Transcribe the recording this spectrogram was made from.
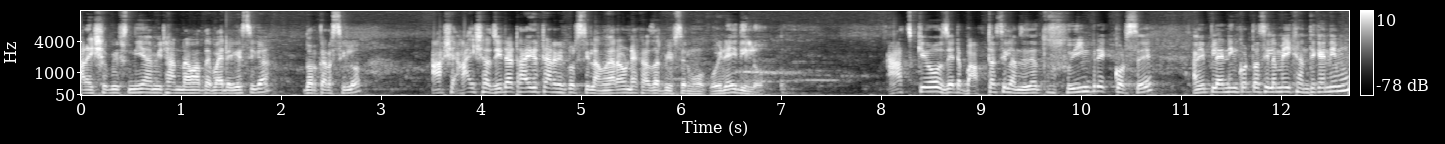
আড়াইশো পিস নিয়ে আমি ঠান্ডা মাথায় বাইরে গেছি গা, দরকার ছিল। আসে আয়সা যেটা টার্গেট টার্গেট করছিলাম অ্যারাউন্ড এক হাজার পিপসের মুখ, ওইটাই দিল। আজকেও যেটা ভাবতেছিলাম, যে যেহেতু সুইং ব্রেক করছে, আমি প্ল্যানিং করতেছিলাম এইখান থেকে নিমু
